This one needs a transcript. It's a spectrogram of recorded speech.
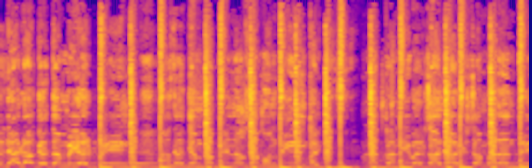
Yo quiero ser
